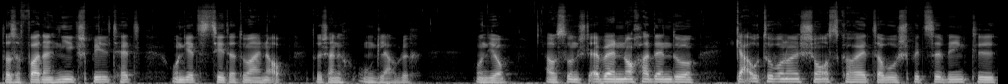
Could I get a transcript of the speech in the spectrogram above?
dass er vorher nie gespielt hat und jetzt zieht er da einen ab. Das ist eigentlich unglaublich. Und ja, auch sonst eben nachher dann der Gauto, der noch eine Chance gehabt hat, aber Spitzenwinkel,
